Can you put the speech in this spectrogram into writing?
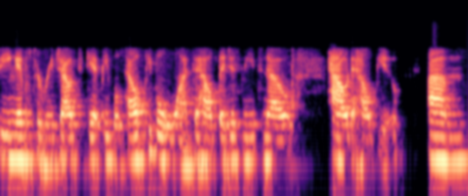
being able to reach out to get people's help. People want to help, they just need to know how to help you. Um,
